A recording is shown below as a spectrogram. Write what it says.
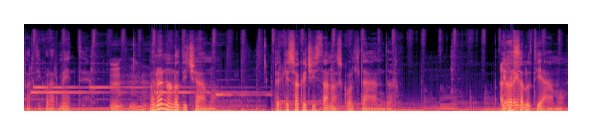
particolarmente. Mhm. Ma noi non lo diciamo perché so che ci stanno ascoltando. E Allora, le salutiamo.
